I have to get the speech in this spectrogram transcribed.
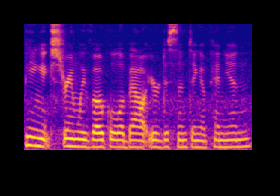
being extremely vocal about your dissenting opinion.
